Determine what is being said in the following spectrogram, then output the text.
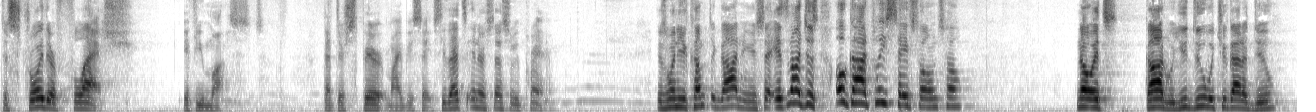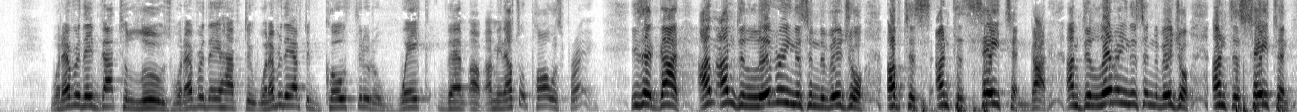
Destroy their flesh if you must, that their spirit might be saved. See, that's intercessory prayer. Is when you come to God and you say, it's not just, oh God, please save so and so. No, it's, God, will you do what you got to do? Whatever they've got to lose, whatever they have to, whatever they have to go through to wake them up. I mean, that's what Paul was praying. He said, God, I'm, I'm delivering this individual up to unto Satan. God, I'm delivering this individual unto Satan,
